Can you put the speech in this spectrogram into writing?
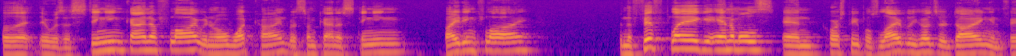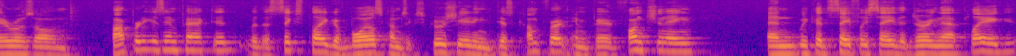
So that there was a stinging kind of fly. We don't know what kind, but some kind of stinging biting fly. In the fifth plague, animals and, of course, people's livelihoods are dying, and Pharaoh's own property is impacted. With the sixth plague of boils comes excruciating discomfort, impaired functioning. And we could safely say that during that plague,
